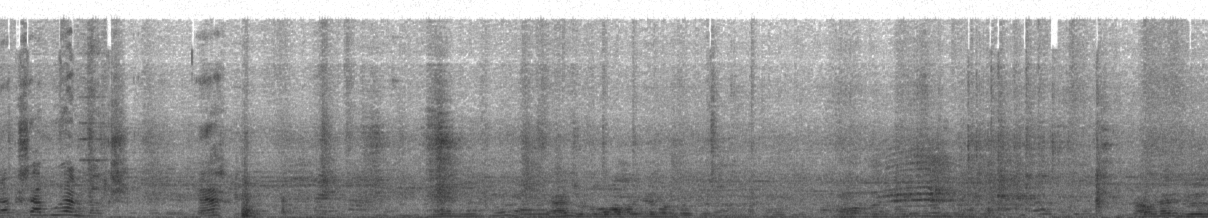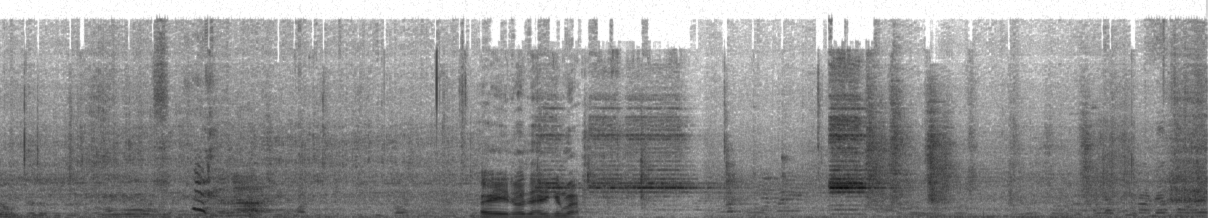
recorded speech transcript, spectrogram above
લક્ષ આબુ હે ને લક્ષ. હે? એ રોદે હરકીમાં લક્ષનો ડેમો હે.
